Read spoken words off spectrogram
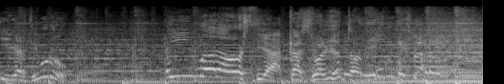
¿Y Gartiburu? ¡Ahí va la hostia! Casualidad también.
